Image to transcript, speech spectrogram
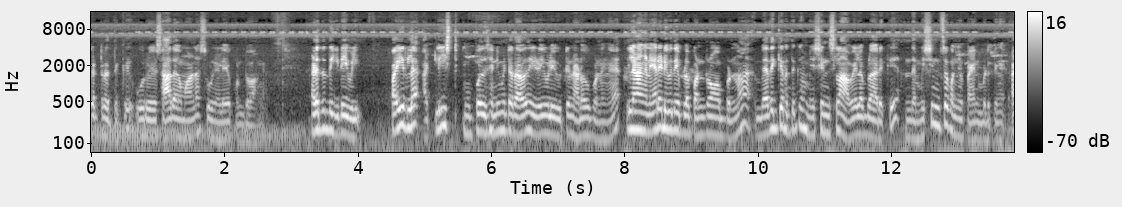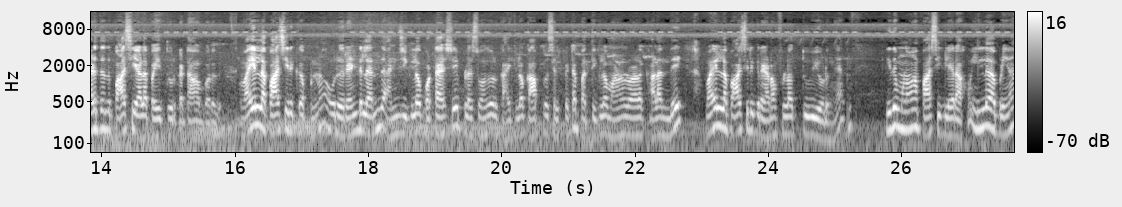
கட்டுறதுக்கு ஒரு சாதகமான சூழ்நிலையை கொண்டு வாங்க. அடுத்தது இடைவெளி. பயிரில் அட்லீஸ்ட் முப்பது சென்டிமீட்டராவது இடைவெளி விட்டு நடவு பண்ணுங்கள் இல்லை நாங்கள் நேரடி விதைப்பில் பண்ணுறோம் அப்படின்னா விதைக்கிறதுக்கு மிஷின்ஸ்லாம் அவைலபிளாக இருக்குது அந்த மிஷின்ஸை கொஞ்சம் பயன்படுத்துங்க. அடுத்தது பாசியால் பயிர் தூர் கட்டாமல் போகிறது வயலில் பாசி இருக்குது அப்படின்னா ஒரு ரெண்டுலேருந்து அஞ்சு கிலோ பொட்டாஷு ப்ளஸ் வந்து ஒரு கால் கிலோ காப்பு சல்ஃபேட்டை பத்து கிலோ மணலோட கலந்து வயலில் பாசி இருக்கிற இடம் ஃபுல்லாக தூவி விடுங்க. இது மூலமாக பாசி கிளியர் ஆகும். இல்லை அப்படின்னா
